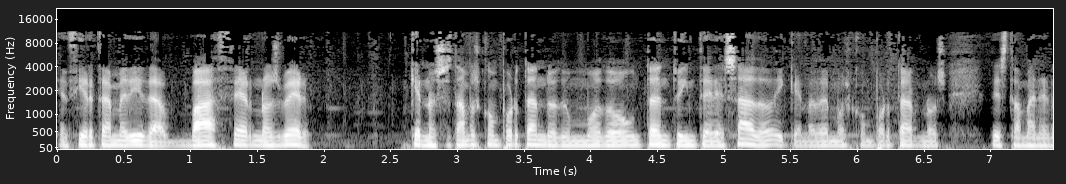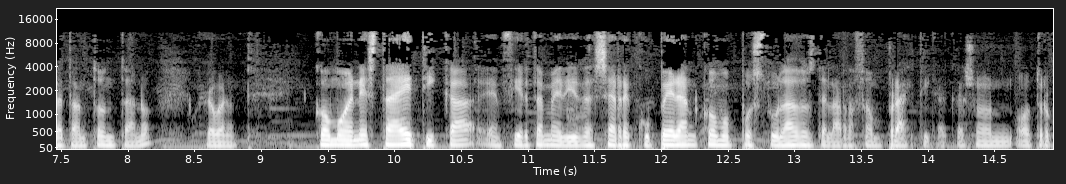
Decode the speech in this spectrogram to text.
en cierta medida, va a hacernos ver que nos estamos comportando de un modo un tanto interesado y que no debemos comportarnos de esta manera tan tonta, ¿no? Pero bueno, como en esta ética, en cierta medida, se recuperan como postulados de la razón práctica, que son otro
